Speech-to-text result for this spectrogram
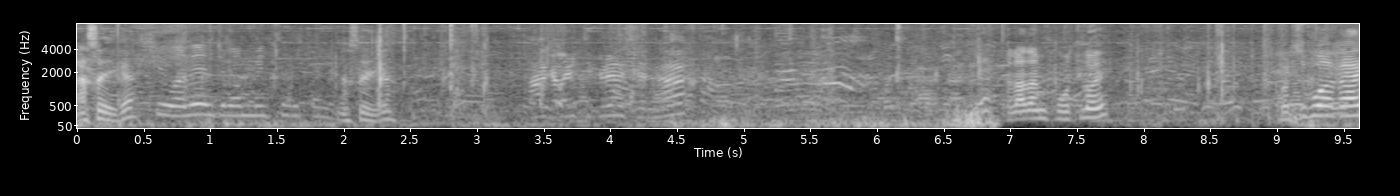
असं आहे का? असं आहे का? चला आता आम्ही बडची बुवा काय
